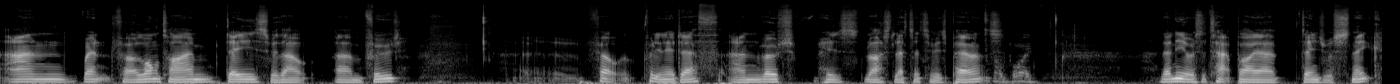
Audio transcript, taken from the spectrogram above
and went for a long time, days without um, food. Uh, felt pretty near death, and wrote his last letter to his parents. Oh boy. Then he was attacked by a dangerous snake,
